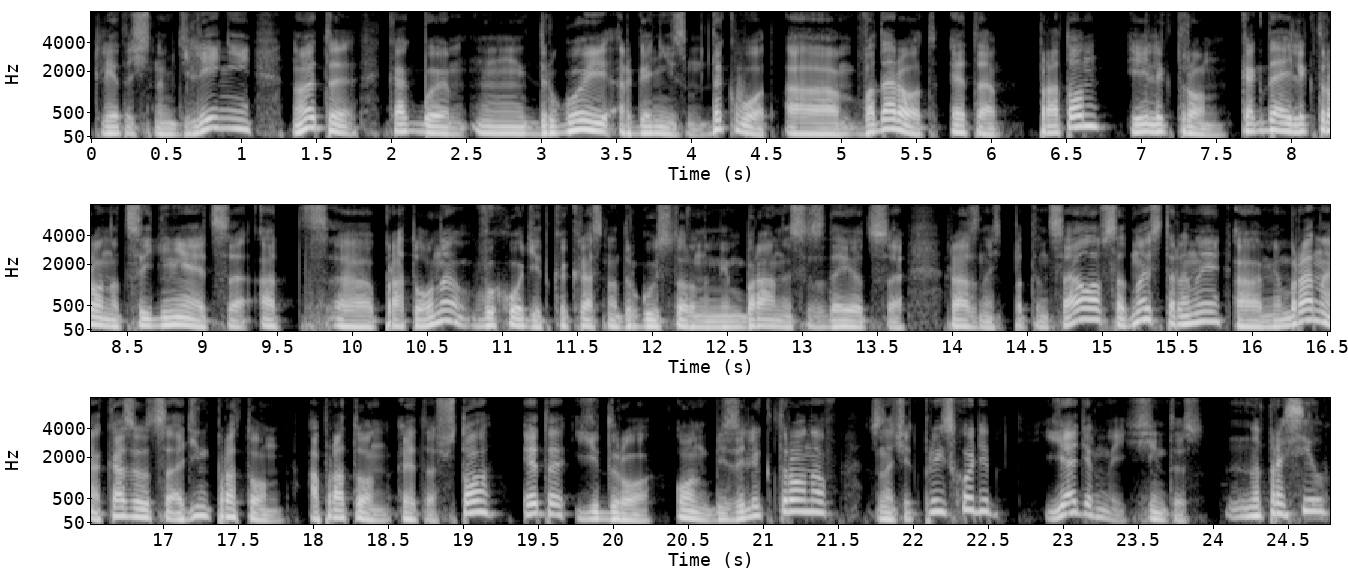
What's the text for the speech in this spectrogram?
клеточном делении. Но это как бы другой организм. Так вот, а, водород — это протон и электрон. Когда электрон отсоединяется от э, протона, выходит как раз на другую сторону мембраны, создается разность потенциалов. С одной стороны э, мембраны оказывается один протон. А протон — это что? Это ядро. Он без электронов, значит, происходит ядерный синтез. Напросил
